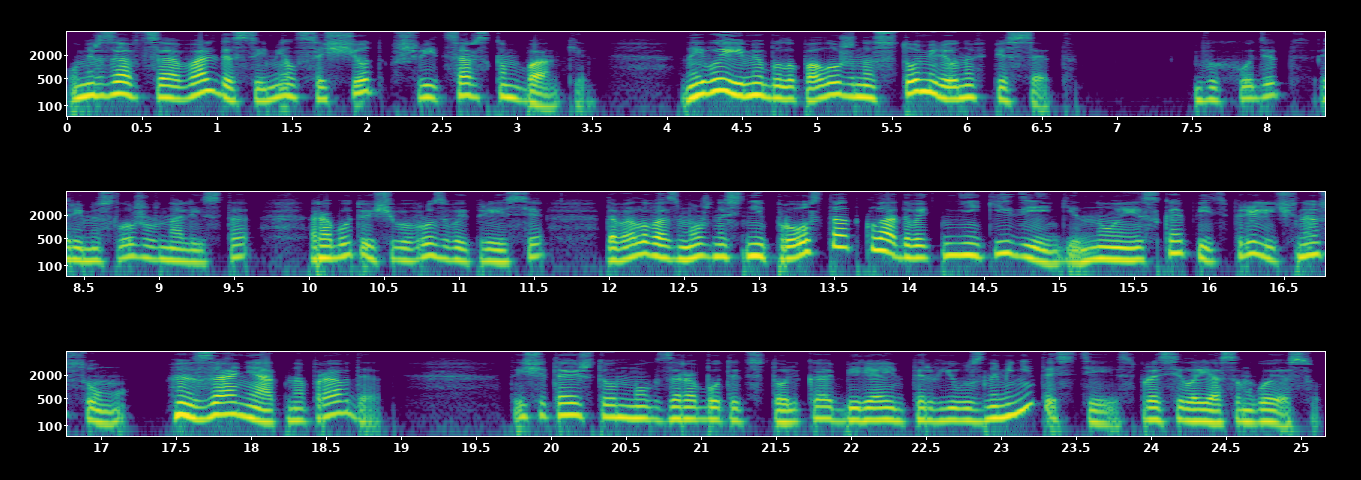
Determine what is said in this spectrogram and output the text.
У мерзавца Вальдеса имелся счет в швейцарском банке. На его имя было положено сто миллионов песет. Выходит, ремесло журналиста, работающего в розовой прессе, давало возможность не просто откладывать некие деньги, но и скопить приличную сумму. Занятно, правда? Ты считаешь, что он мог заработать столько, беря интервью у знаменитостей? спросила я Сангуэсу.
